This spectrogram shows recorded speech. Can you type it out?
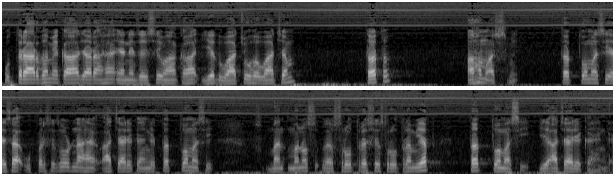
उत्तरार्ध में कहा जा रहा है, यानी जैसे वहाँ कहा, यद वाचो वाचम, तत् अहम अस्मि। तत्वमसी ऐसा ऊपर से जोड़ना है, आचार्य कहेंगे तत्वमसी मनो स्रोत्र से स्रोत्रम यत तत्वमसी ये आचार्य कहेंगे।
